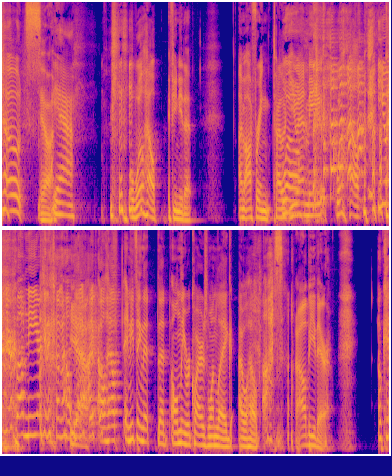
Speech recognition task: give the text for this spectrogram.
Totes. Yeah. Yeah. well we'll help if you need it I'm offering Tyler Well- you and me will help You and your bum knee are gonna come help. me. yeah I, I'll help anything that that only requires one leg I will help Awesome. I'll be there. Okay.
